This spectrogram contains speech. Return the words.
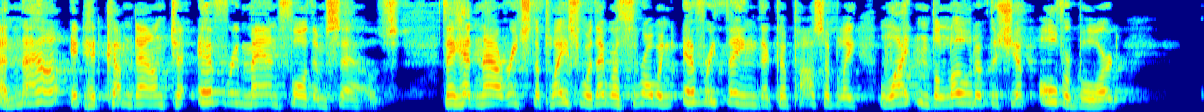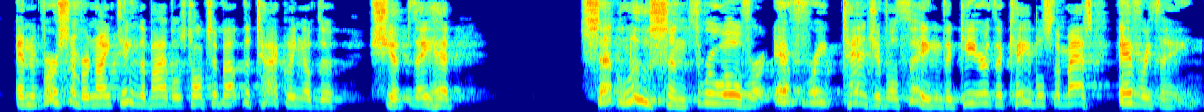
And now it had come down to every man for themselves. They had now reached the place where they were throwing everything that could possibly lighten the load of the ship overboard. And in verse number 19, the Bible talks about the tackling of the ship, they had set loose and threw over every tangible thing the gear, the cables, the mast, everything.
